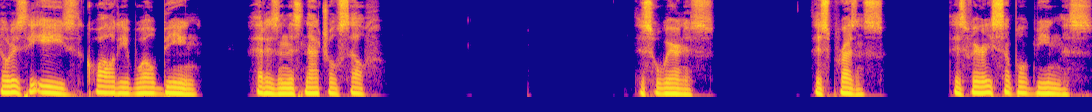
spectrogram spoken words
Notice the ease, the quality of well being that is in this natural self. This awareness, this presence, this very simple beingness.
